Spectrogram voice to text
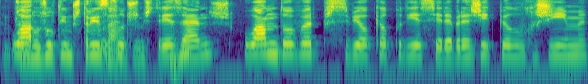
Portanto, nos últimos três nos anos. Nos últimos três uhum. anos, o Almodóvar percebeu que ele podia ser abrangido pelo regime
